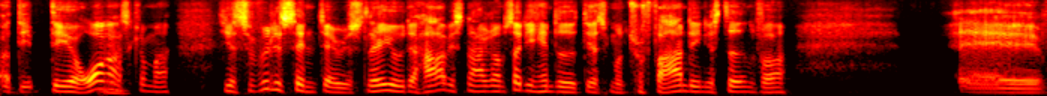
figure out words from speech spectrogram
Og det, det overrasker mig. De har selvfølgelig sendt Darius Slay ud, det har vi snakket om, så har de hentet Desmond Trufant ind i stedet for. Øh,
